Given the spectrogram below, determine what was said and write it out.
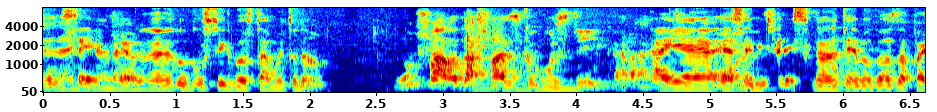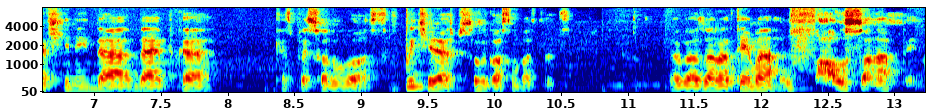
eu não sei. Eu, eu, não consigo gostar muito, não. Não fala da fase que eu gostei, caralho. Aí é, essa é a diferença que eu tenho. Eu gosto da parte que nem da, da época que as pessoas não gostam. Mentira, as pessoas gostam bastante. Eu gosto do Anatema, o falso Anatema.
